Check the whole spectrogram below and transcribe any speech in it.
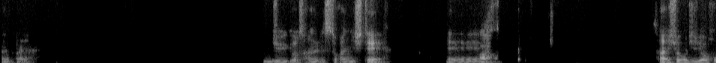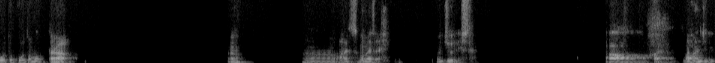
何かね、10行3列とかにして、えー、最小事情法を解こうと思ったら、ん？ああ、ごめんなさい。10でした。ああ、はい。こんな感じで。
